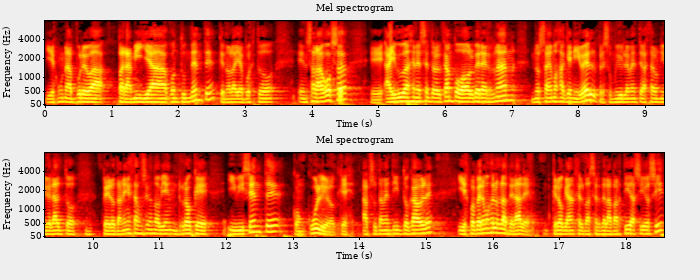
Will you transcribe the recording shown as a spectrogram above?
Y es una prueba para mí ya contundente, que no la haya puesto en Zaragoza. Eh, hay dudas en el centro del campo. Va a volver Hernán. No sabemos a qué nivel. Presumiblemente va a estar a un nivel alto. Pero también está funcionando bien Roque y Vicente. Con Julio, que es absolutamente intocable. Y después veremos en los laterales. Creo que Ángel va a ser de la partida, sí o sí.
